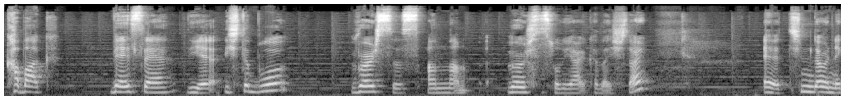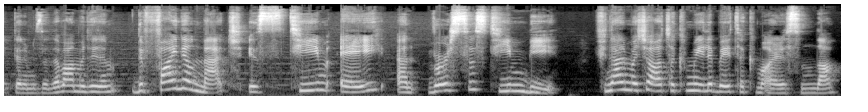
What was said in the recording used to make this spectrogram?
kabak vs diye. İşte bu versus anlam versus oluyor arkadaşlar. Evet, şimdi örneklerimize devam edelim. The final match is Team A and versus Team B. Final maçı A takımı ile B takımı arasında.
